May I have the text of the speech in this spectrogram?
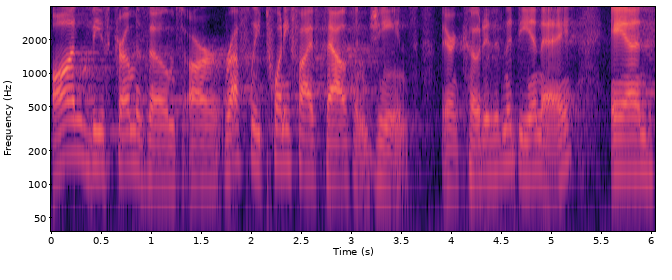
on these chromosomes are roughly 25,000 genes. They're encoded in the DNA, and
